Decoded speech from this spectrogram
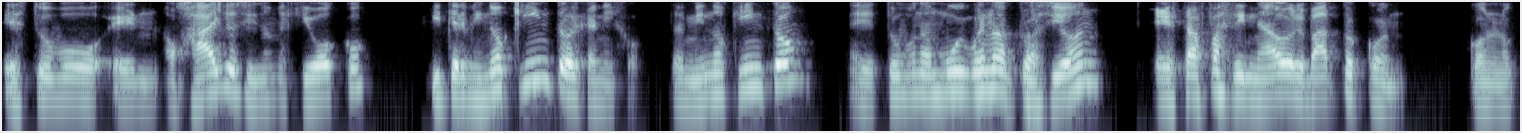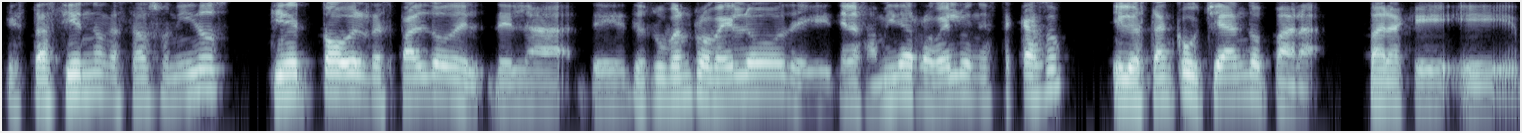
estuvo en Ohio, si no me equivoco, y terminó quinto el canijo. Terminó quinto, eh, tuvo una muy buena actuación. Está fascinado el vato con, con lo que está haciendo en Estados Unidos. Tiene todo el respaldo de, de la, de, Rubén Robelo, de, la familia Robelo en este caso, y lo están coacheando para, para que eh,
